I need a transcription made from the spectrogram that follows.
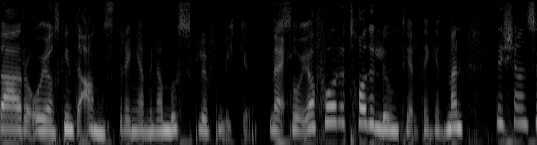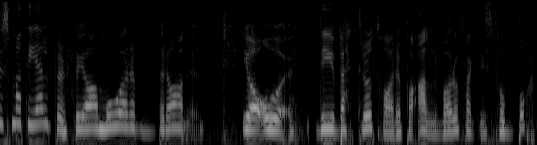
stötar och jag ska inte anstränga mina muskler för mycket. Nej. Så jag får ta det lugnt helt enkelt. Men det känns ju som att det hjälper för jag mår bra nu. Ja, och det är ju bättre att ta det på allvar och faktiskt få bort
